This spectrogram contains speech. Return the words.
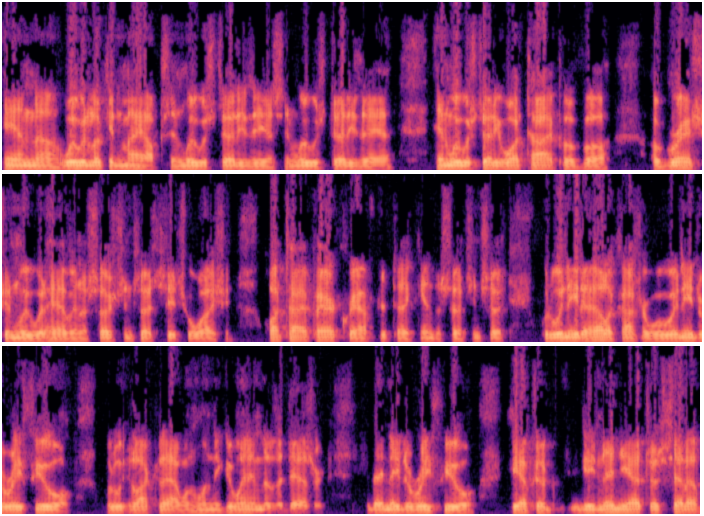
And, uh, we would look at maps and we would study this and we would study that. And we would study what type of, uh, aggression we would have in a such and such situation. What type of aircraft to take into such and such. Would we need a helicopter? Would we need to refuel? Would we like that one when they went into the desert? They need to refuel. You have to, then you have to set up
